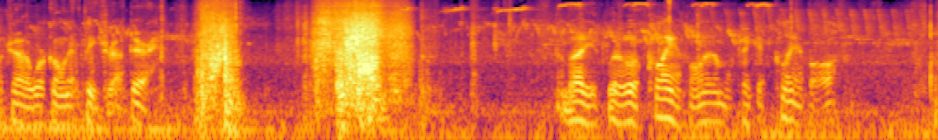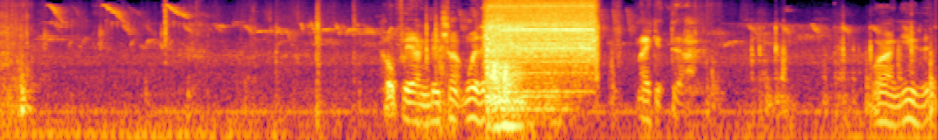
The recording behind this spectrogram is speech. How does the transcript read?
I'll try to work on that piece right there. Has put a little clamp on it. I'm going to take that clamp off. Hopefully I can do something with it. Make it uh, where I can use it.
